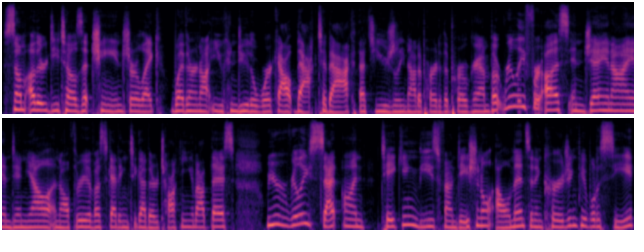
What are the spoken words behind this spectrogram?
Some other details that changed are like whether or not you can do the workout back to back. That's usually not a part of the program. But really, for us and Jay and I and Danielle and all three of us getting together talking about this, we were really set on taking these foundational elements and encouraging people to see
